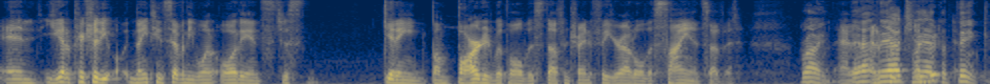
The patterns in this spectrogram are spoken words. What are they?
and you got to picture the 1971 audience just getting bombarded with all this stuff and trying to figure out all the science of it. Right. at they a- at they pre- actually a have to think.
